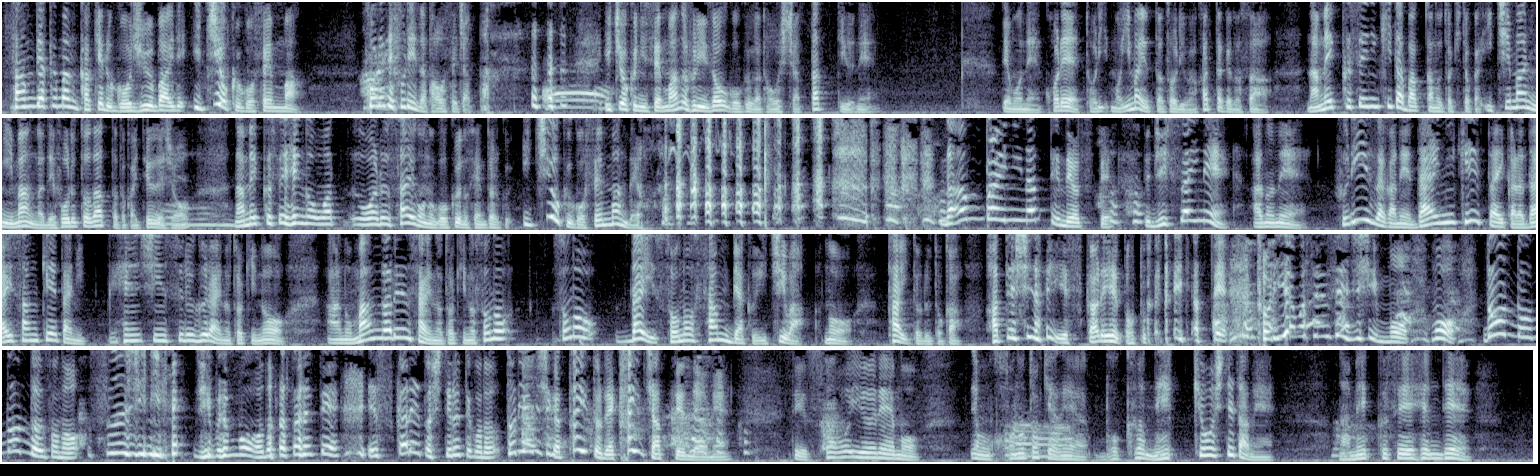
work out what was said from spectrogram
300万かける50倍で1億5000万。これでフリーザ倒せちゃった。おー1億2000万のフリーザを悟空が倒しちゃったっていうね。でもね、これ、鳥、もう今言った通り分かったけどさ、ナメック星に来たばっかの時とか1万2万がデフォルトだったとか言ってるでしょ？うんナメック星編が終わ終わる最後の悟空の戦闘力1億5000万だよ。何倍になってんだよっつって。で、実際ね、あのね、フリーザがね、第2形態から第3形態に変身するぐらいの時の、あの、漫画連載の時の、その、その第その301話のタイトルとか、果てしないエスカレートとか書いてあって、鳥山先生自身も、もう、どんどんどんどんその数字にね、自分も踊らされて、エスカレートしてるってこと、鳥山自身がタイトルで書いちゃってんだよね。っていう、そういうね、もう、でもこの時はね、僕は熱狂してたね。ナメック星編で、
